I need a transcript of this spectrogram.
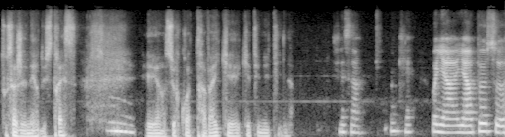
tout ça génère du stress mmh. et un surcroît de travail qui est, qui est inutile. C'est ça. OK. Il y, a, un peu ce,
